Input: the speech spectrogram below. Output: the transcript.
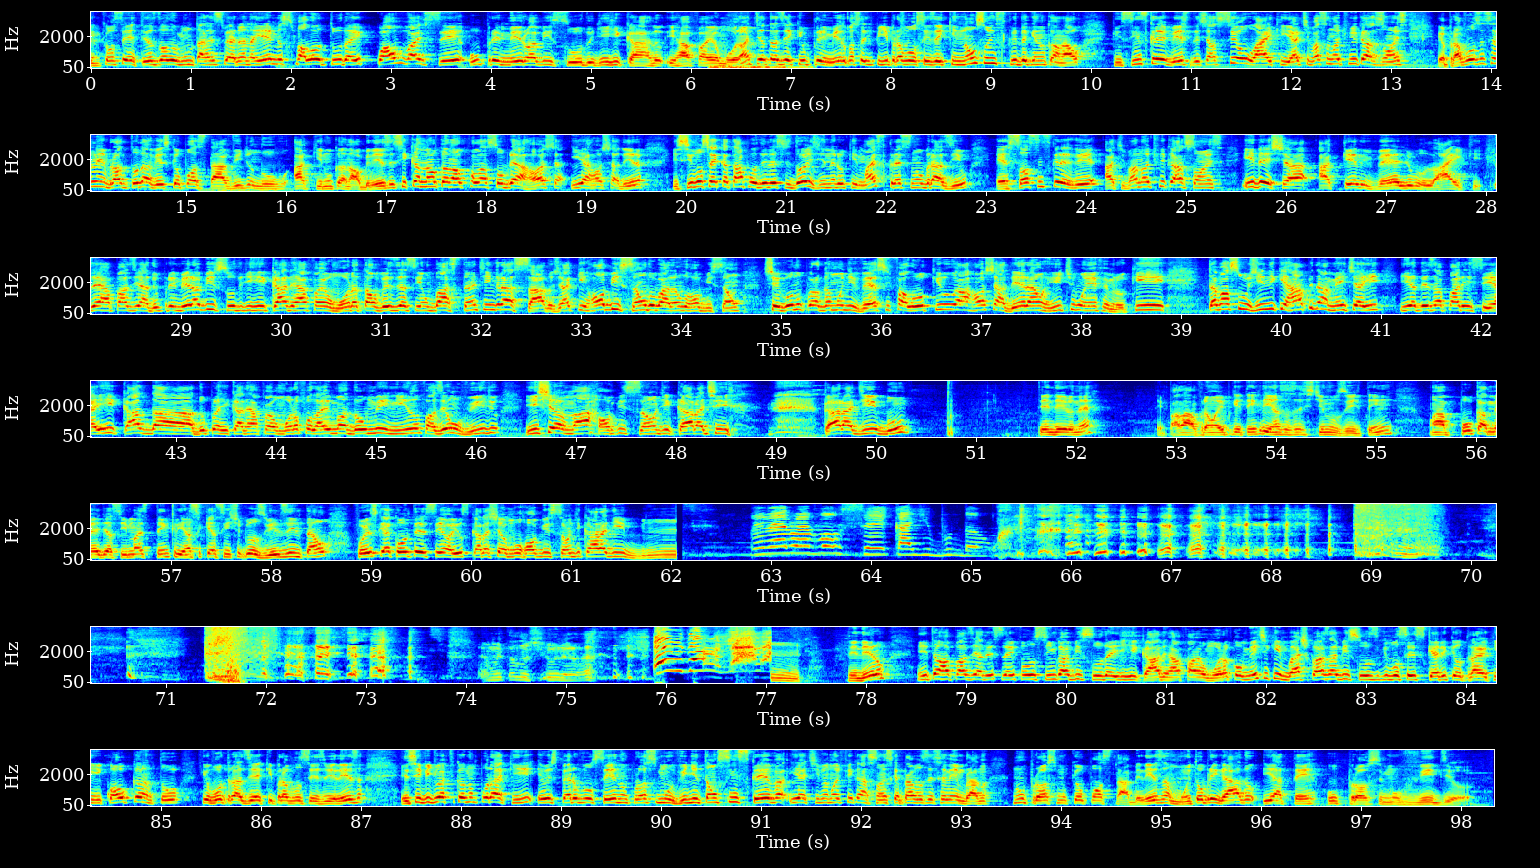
E com certeza todo mundo tá esperando aí. Emerson falou tudo aí. Qual vai ser o primeiro absurdo de Ricardo e Rafael Moura? Antes de eu trazer aqui o primeiro, gostaria de pedir para vocês aí que não são inscritos aqui no canal, que se inscrevesse, deixar seu like e ativar as notificações. É para você ser lembrado toda vez que eu postar vídeo novo aqui no canal, beleza? Esse canal é o canal que fala sobre a rocha e a rochadeira. E se você quer estar por dentro desses dois gêneros que mais crescem no Brasil, é só se inscrever, ativar notificações e deixar aquele velho like. É, rapaziada, o primeiro absurdo de Ricardo Ricardo e Rafael Moura talvez assim um bastante engraçado, já que Robson do Barão do Robson chegou no programa Universo e falou que a rochadeira é um ritmo efêmero, que estava surgindo e que rapidamente aí ia desaparecer. Aí Ricardo da dupla Ricardo e Rafael Moura foi lá e mandou o um menino fazer um vídeo e chamar Robson de cara de cara de bum. Entenderam, né? Tem palavrão aí porque tem crianças assistindo os vídeos. Tem uma pouca média assim, mas tem criança que assiste meus vídeos, então foi isso que aconteceu. Aí os caras chamou Robson de cara de. Primeiro é você, cara de bundão. é muita luxúria. É muita luxúria! Hum. Entenderam? Então, rapaziada, esses aí foram os 5 absurdos aí de Ricardo e Rafael Moura. Comente aqui embaixo quais absurdos que vocês querem que eu traga aqui, qual cantor que eu vou trazer aqui pra vocês, beleza? Esse vídeo vai ficando por aqui. Eu espero você no próximo vídeo. Então se inscreva e ative as notificações que é pra você ser lembrado no próximo que eu postar, beleza? Muito obrigado e até o próximo vídeo.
